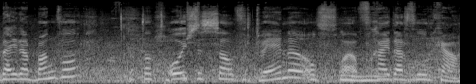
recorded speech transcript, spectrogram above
ben je daar bang voor? Dat dat ooit eens zal verdwijnen? Of, of ga je daarvoor gaan?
